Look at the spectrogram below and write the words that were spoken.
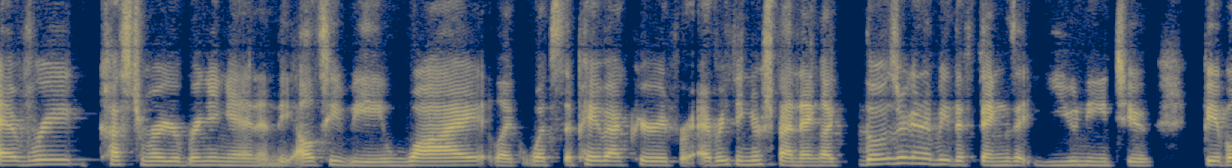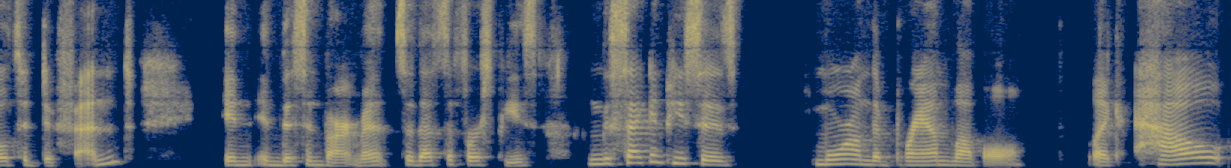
every customer you're bringing in and the LTV, why, like what's the payback period for everything you're spending. Like those are going to be the things that you need to be able to defend in in this environment. So that's the first piece. And the second piece is more on the brand level. Like how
